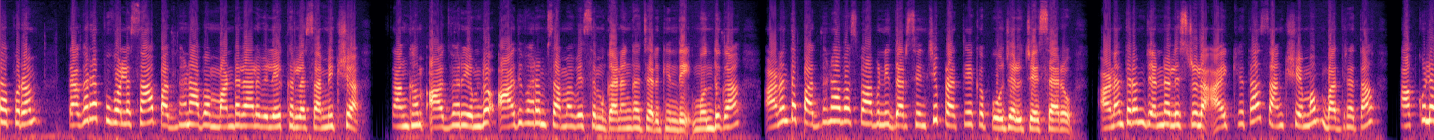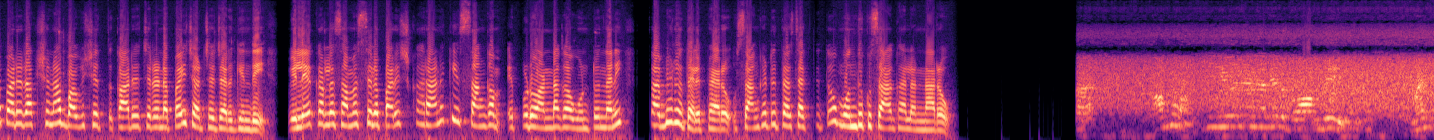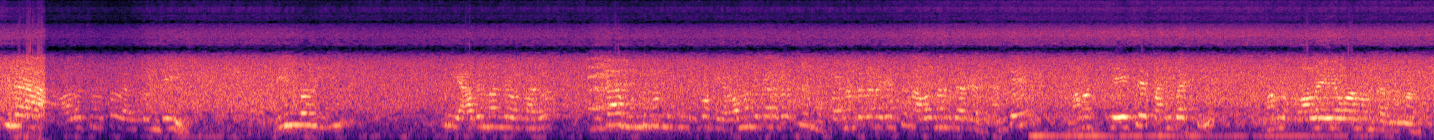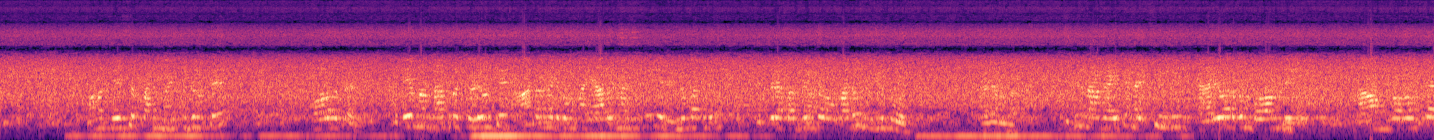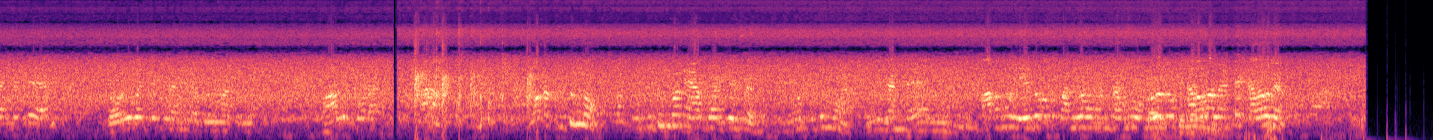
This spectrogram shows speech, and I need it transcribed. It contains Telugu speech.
నరసాపురం తగరపు వలస పద్మనాభం మండలాల విలేకరుల సమీక్ష సంఘం ఆధ్వర్యంలో ఆదివారం సమావేశం ఘనంగా జరిగింది. ముందుగా అనంత పద్మనాభ స్వామిని దర్శించి ప్రత్యేక పూజలు చేశారు. అనంతరం జర్నలిస్టుల ఐక్యత సంక్షేమం భద్రత హక్కుల పరిరక్షణ భవిష్యత్ కార్యాచరణపై చర్చ జరిగింది. విలేకరుల సమస్యల పరిష్కారానికి సంఘం ఎప్పుడూ అండగా ఉంటుందని సభ్యులు తెలిపారు. సంఘటిత శక్తితో ముందుకు సాగాలన్నారు. మంచిగా ఇప్పుడు యాభై మంది ఉన్నారు. ఇంకా ముందు ముందు ఇంకొక ఇరవై మంది జరగచ్చు ముప్పై మంది జరగచ్చు నలభై మంది జరగచ్చు అంటే మనం చేసే పని బట్టి మనల్ని ఫాలో అయ్యే వాళ్ళు ఉంటారు అన్నమాట మనం చేసే పని మంచిది ఉంటే ఫాలో అవుతారు. అదే మన దాంట్లో చెడు ఉంటే ఆటోమేటిక్గా ఉన్న యాభై మందికి రెండు మంది ఇద్దరు సభ్యులతో ఉన్నాడు మిగిలిపోవచ్చు. అదన్నమాట. ఇది నాకైతే నచ్చింది. కార్యవర్గం బాగుంది. నా ఇంకొక ఏంటంటే గౌరవజ్ఞులు అనేటప్పుడు మాత్రమే. వాళ్ళు కూడా కుటుంబం. ఒక కుటుంబాన్ని ఏర్పాటు చేశారు. ఒక కుటుంబం. ఎందుకంటే మనము ఏదో ఒక పనిలో ఉంటాము ఒక రోజు కలవాలంటే కలవలేము.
